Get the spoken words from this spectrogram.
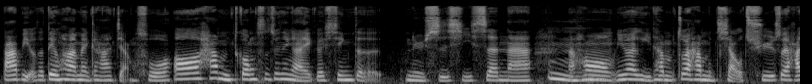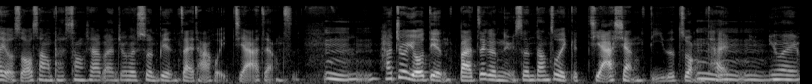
芭比有在电话里面跟他讲说，哦，他们公司最近来一个新的女实习生啊，嗯。然后因为离他们住在他们小区，所以他有时候上班上下班就会顺便载她回家这样子，嗯。他就有点把这个女生当做一个假想敌的状态，嗯嗯，因为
